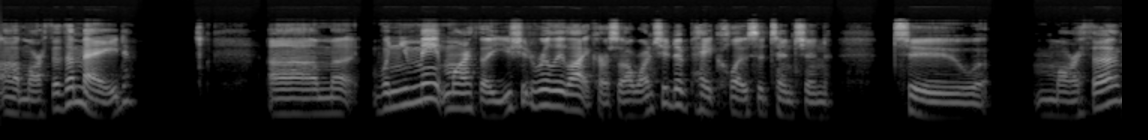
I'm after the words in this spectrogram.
uh, Martha the maid. Um, when you meet Martha, you should really like her. So I want you to pay close attention to Martha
